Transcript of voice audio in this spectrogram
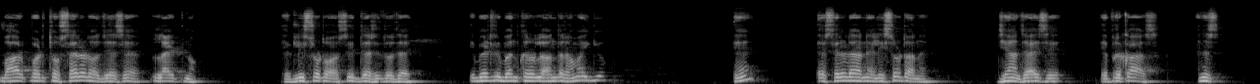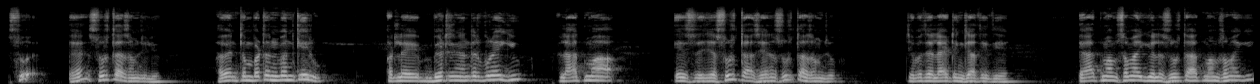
બહાર પડતો શેરડો જે છે લાઇટનો એક ગ્લિસોટો સીધે સીધો જાય. એ બેટરી બંધ કરો એટલે અંદર હમાઈ ગયો. હે? એ શેરડા અને લીસોટાને જ્યાં જાય છે એ પ્રકાશ એને હે? સુરતા સમજી લ્યો. હવે તમે બટન બંધ કર્યું એટલે બેટરીની અંદર પુરાઈ ગયું. એટલે હાથમાં એ જે સુરતા છે એને સુરતા સમજો. જે બધા લાઇટિંગ જાતી હતી એ. હાથમાં સમાઈ ગયું એટલે સુરતા હાથમાં સમાઈ ગઈ.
